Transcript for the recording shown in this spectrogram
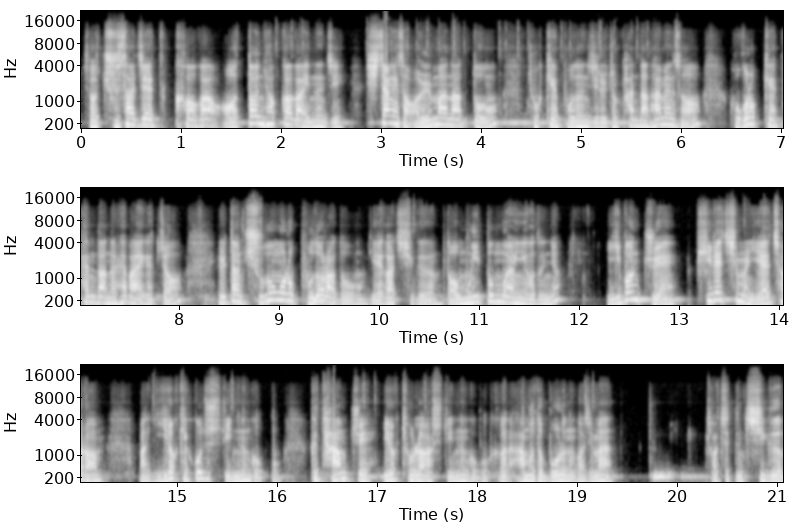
저 주사제 특허가 어떤 효과가 있는지 시장에서 얼마나 또 좋게 보는지를 좀 판단하면서 그렇게 판단을 해봐야겠죠. 일단 주봉으로 보더라도 얘가 지금 너무 이쁜 모양이거든요. 이번 주에 피레침을 얘처럼 막 이렇게 꽂을 수도 있는 거고 그 다음 주에 이렇게 올라갈 수도 있는 거고 그건 아무도 모르는 거지만 어쨌든 지금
